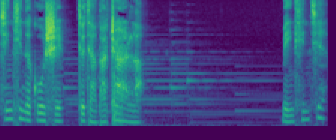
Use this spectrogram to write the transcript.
今天的故事就讲到这儿了。明天见。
